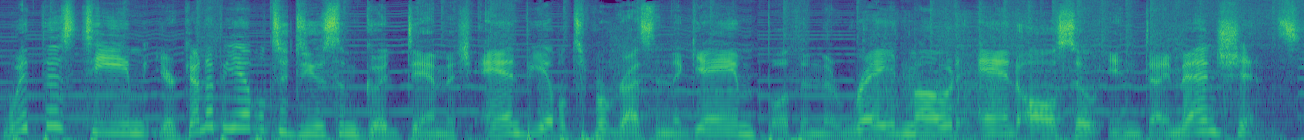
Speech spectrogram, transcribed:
with this team, you're gonna be able to do some good damage and be able to progress in the game, both in the raid mode and also in dimensions.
